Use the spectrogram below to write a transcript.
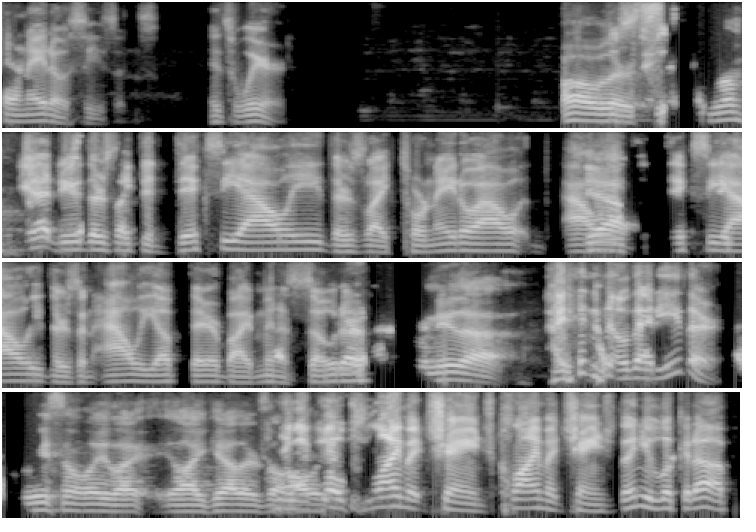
tornado seasons. It's weird. Oh, there's six? Yeah, dude. There's like the Dixie Alley. There's like Tornado Alley. alley Yeah. Dixie Alley. There's an alley up there by Minnesota. I knew that I didn't know that either. recently. Like, like yeah, there's a like, oh, climate change, climate change. Then you look it up.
